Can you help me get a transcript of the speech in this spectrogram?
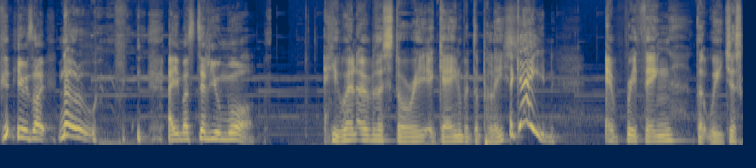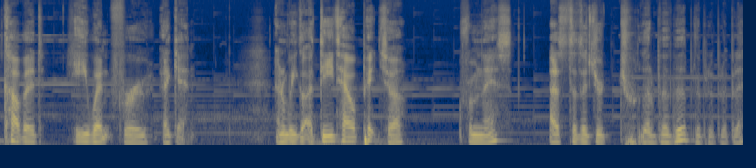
He was like, "No, I must tell you more." He went over the story again with the police. Again, Everything that we just covered, he went through again. And we got a detailed picture from this as to the tra- tra- blah, blah, blah,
